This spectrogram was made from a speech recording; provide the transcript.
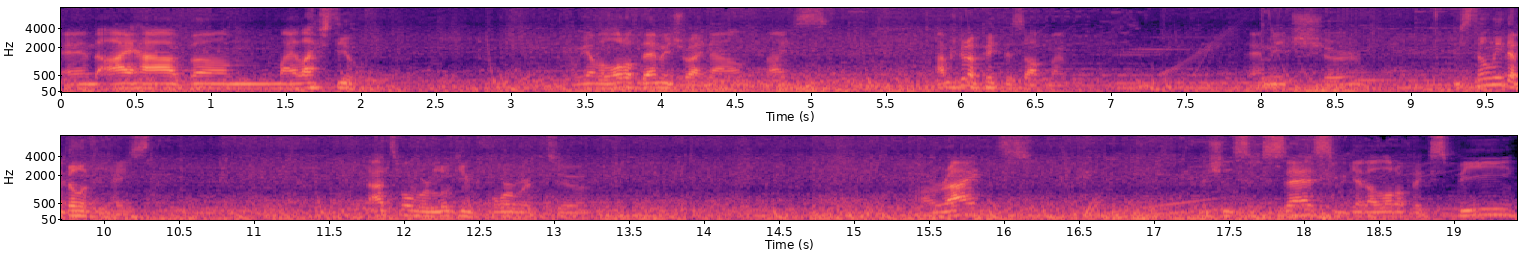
And I have um, my lifesteal. We have a lot of damage right now. Nice. I'm just gonna pick this up, man. Damage, sure. We still need ability haste. That's what we're looking forward to. Alright. Mission success. We get a lot of XP.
